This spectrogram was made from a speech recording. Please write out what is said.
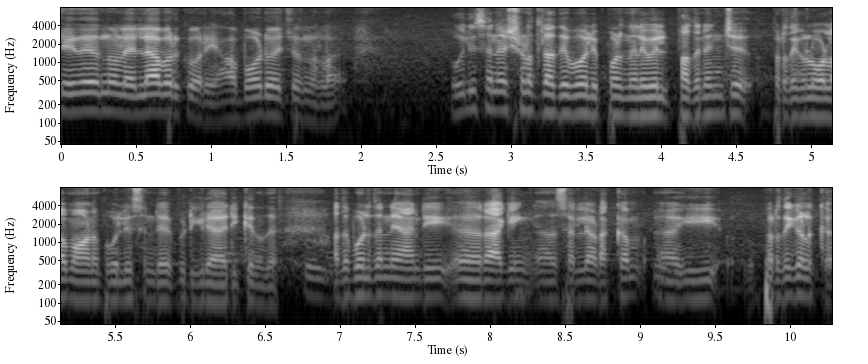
ചെയ്തതെന്നുള്ള എല്ലാവർക്കും അറിയാം. ആ ബോർഡ് വെച്ചെന്നുള്ളത് പോലീസ് അന്വേഷണത്തിൽ അതേപോലെ ഇപ്പോൾ നിലവിൽ പതിനഞ്ച് പ്രതികളോളമാണ് പോലീസിന്റെ പിടിയിലായിരിക്കുന്നത്. അതുപോലെ തന്നെ ആന്റി റാഗിംഗ് സെല്ലടക്കം ഈ പ്രതികൾക്ക്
